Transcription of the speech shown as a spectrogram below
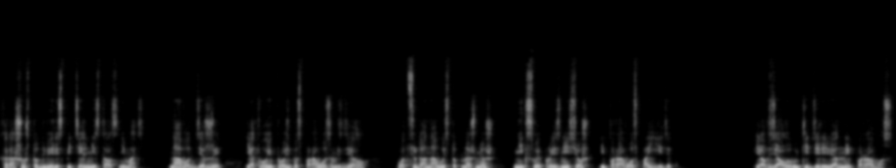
Хорошо, что дверь из петель не стал снимать. На вот, держи. Я твою просьбу с паровозом сделал. Вот сюда на выступ нажмешь, ник свой произнесешь, и паровоз поедет. Я взял в руки деревянный паровоз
